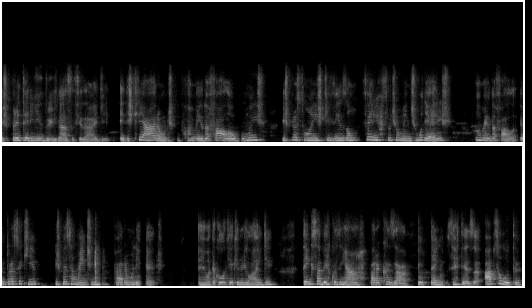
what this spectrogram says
os preteridos da sociedade, eles criaram, tipo, por meio da fala, algumas expressões que visam ferir sutilmente mulheres por meio da fala. Eu trouxe aqui especialmente para mulheres. É, eu até coloquei aqui no slide, tem que saber cozinhar para casar. Eu tenho certeza absoluta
